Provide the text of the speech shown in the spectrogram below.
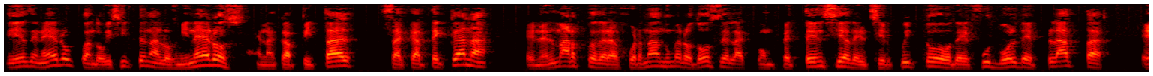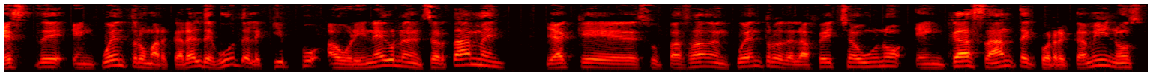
10 de enero cuando visiten a los mineros en la capital Zacatecana en el marco de la jornada número 2 de la competencia del circuito de fútbol de plata. Este encuentro marcará el debut del equipo aurinegro en el certamen, ya que su pasado encuentro de la fecha 1 en casa ante Correcaminos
